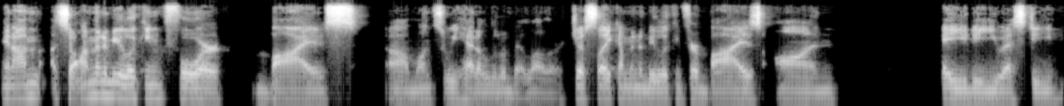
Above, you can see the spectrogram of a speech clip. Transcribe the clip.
And I'm so I'm going to be looking for buys um, once we head a little bit lower. Just like I'm going to be looking for buys on AUD USD.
